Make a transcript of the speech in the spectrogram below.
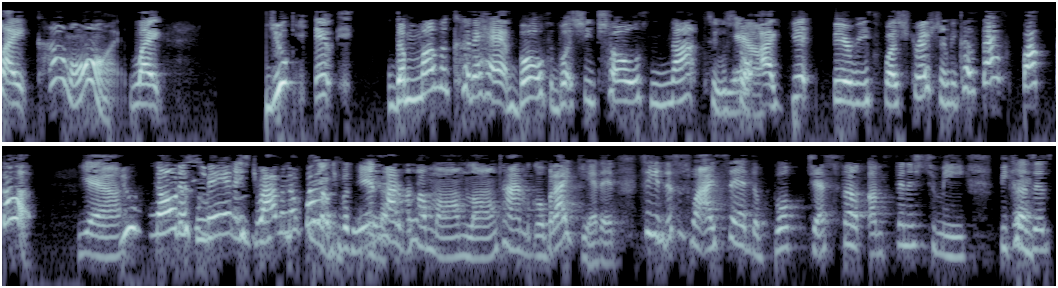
Like, come on. Like, you, it, the mother could have had both, but she chose not to. Yeah. So I get Theory's frustration because that's fucked up. Yeah. You know this man is driving a bus. But they tired of her mom long time ago, but I get it. See, this is why I said the book just felt unfinished to me because it's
